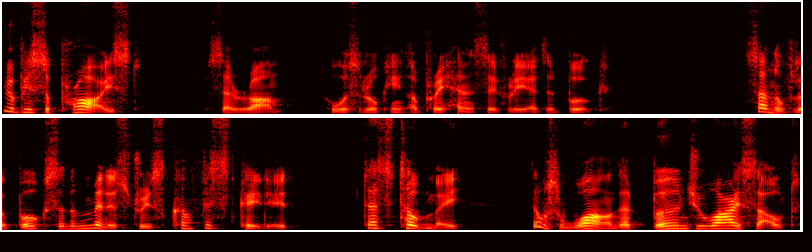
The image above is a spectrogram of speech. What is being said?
You'll be surprised, said Ron, who was looking apprehensively at the book. Some of the books in the ministry's confiscated. That's told me there was one that burned your eyes out,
